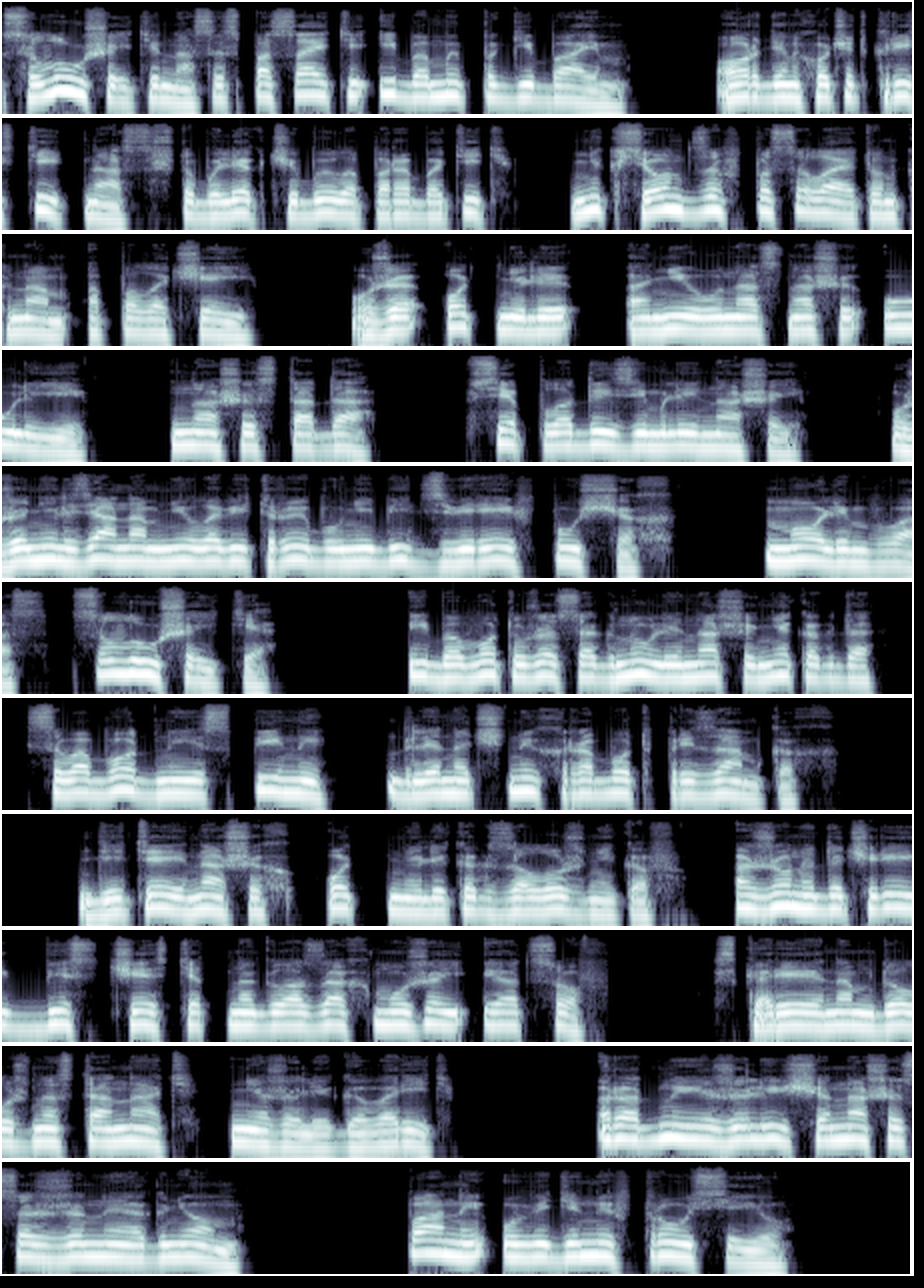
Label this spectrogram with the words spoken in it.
Слушайте нас и спасайте, ибо мы погибаем. Орден хочет крестить нас, чтобы легче было поработить. Не ксензов посылает он к нам, а палачей. Уже отняли они у нас наши ульи, наши стада, все плоды земли нашей. Уже нельзя нам ни ловить рыбу, ни бить зверей в пущах. Молим вас, слушайте, ибо вот уже согнули наши некогда свободные спины для ночных работ при замках. Детей наших отняли как заложников, а жены дочерей бесчестят на глазах мужей и отцов. Скорее нам должно стонать, нежели говорить. Родные жилища наши сожжены огнем. Паны уведены в Пруссию.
